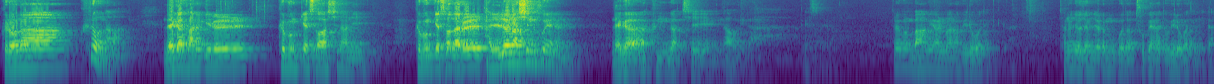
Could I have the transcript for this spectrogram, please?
그러나 그러나 내가 가는 길을 그분께서 하시나니 그분께서 나를 단련하신 후에는 내가 금같이 나오리라 그랬어요. 여러분 마음이 얼마나 위로가 됩니까? 저는 요즘 여러분보다 두 배나 더 위로가 됩니다.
